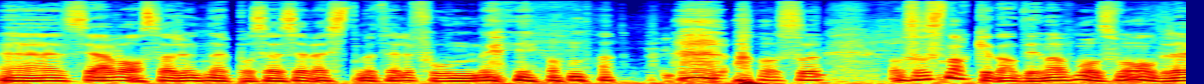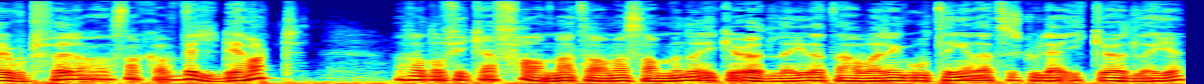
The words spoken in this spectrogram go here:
Eh, Så jeg vasa rundt nede på CC Vest med telefonen i hånda. og, så, og så snakket han til meg på en måte som han aldri har gjort før. Han snakka veldig hardt. Altså, nå fikk jeg faen meg ta meg sammen og ikke ødelegge. Dette her var en god ting, og dette skulle jeg ikke ødelegge.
